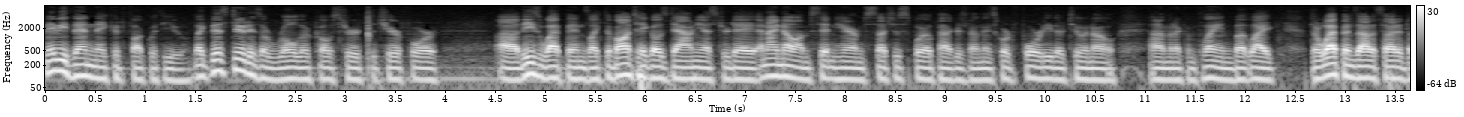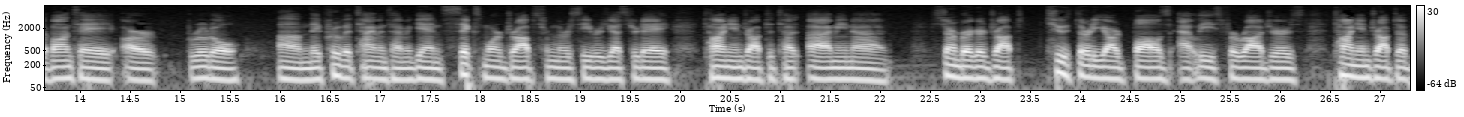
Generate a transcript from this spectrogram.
maybe then they could fuck with you. Like this dude is a roller coaster to cheer for. Uh, these weapons, like Davante goes down yesterday, and I know I'm sitting here, I'm such a spoiled Packers fan. They scored 40, they're 2 0, and I'm going to complain. But like their weapons outside of Davante are brutal. Um, they prove it time and time again. Six more drops from the receivers yesterday. Tonyan dropped a touch. Uh, I mean, uh, Sternberger dropped two 30 yard balls at least for Rodgers. Tonyan dropped a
